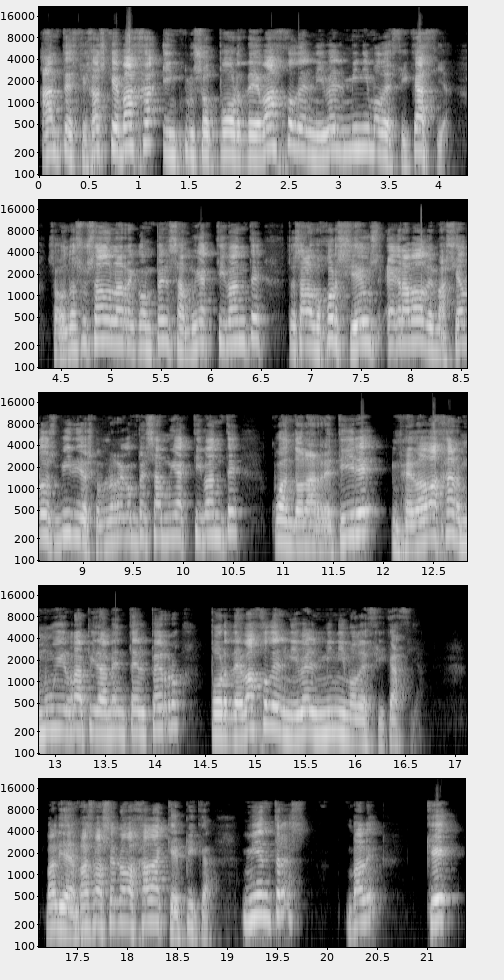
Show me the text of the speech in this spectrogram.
antes, fijaos que baja incluso por debajo del nivel mínimo de eficacia. O sea, cuando has usado la recompensa muy activante, entonces a lo mejor si he, grabado demasiados vídeos con una recompensa muy activante, cuando la retire me va a bajar muy rápidamente el perro por debajo del nivel mínimo de eficacia. ¿Vale? Y además va a ser una bajada que pica. Mientras, ¿vale? Que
